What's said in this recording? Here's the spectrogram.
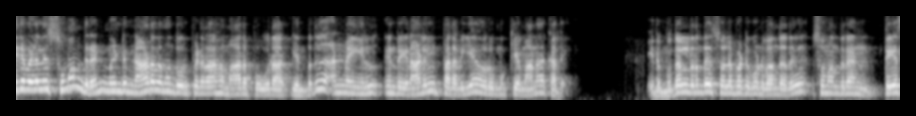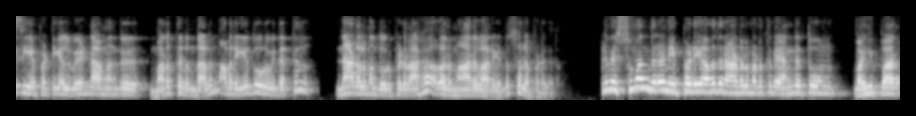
இதேவேளையில் சுமந்திரன் மீண்டும் நாடாளுமன்ற உறுப்பினராக மாறப்போகிறார் என்பது அண்மையில் இன்றைய நாளில் பரவிய ஒரு முக்கியமான கதை. இது முதலிருந்தே சொல்லப்பட்டு கொண்டு வந்தது. சுமந்திரன் தேசிய பட்டியல் வேண்டாம் என்று மறுத்திருந்தாலும் அவர் ஏதோ ஒரு விதத்தில் நாடாளுமன்ற உறுப்பினராக அவர் மாறுவார் என்று சொல்லப்படுகிறது. எனவே சுமந்திரன் எப்படியாவது நாடாளுமன்றத்தில் அங்கத்துவம் வகிப்பார்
